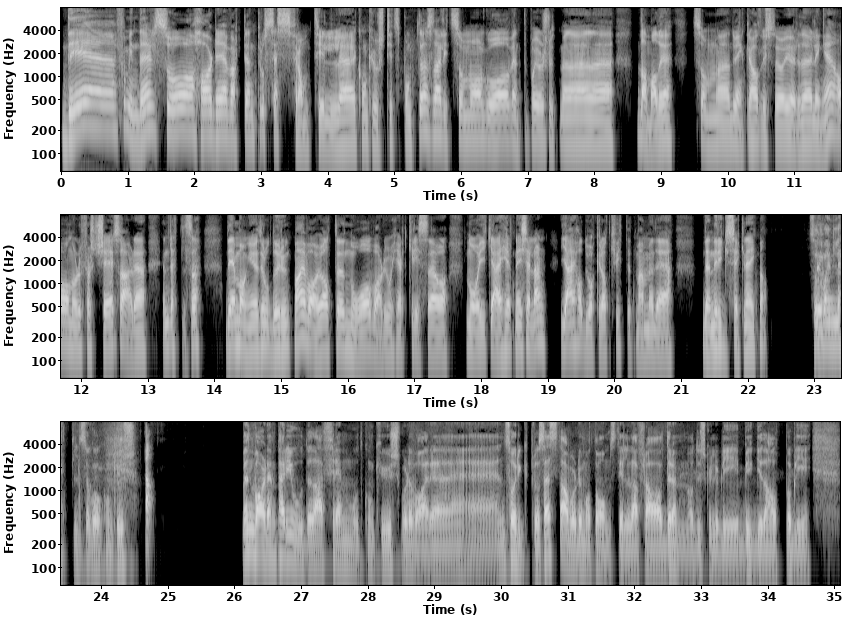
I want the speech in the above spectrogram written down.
Det, for min del, så har det vært en prosess fram til konkurstidspunktet, så det er litt som å gå og vente på å gjøre slutt med dama di, som eh, du egentlig har hatt lyst til å gjøre det lenge, og når det først skjer, så er det en lettelse. Det mange trodde rundt meg, var jo at eh, nå var det jo helt krise, og nå gikk jeg helt ned i kjelleren. Jeg hadde jo akkurat kvittet meg med det, den ryggsekken jeg gikk med. Så det var en lettelse å gå konkurs? Ja. Men var det en periode der frem mot konkurs hvor det var eh, en sorgprosess, da, hvor du måtte omstille deg fra å drømme og du skulle bli bygge deg opp og bli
